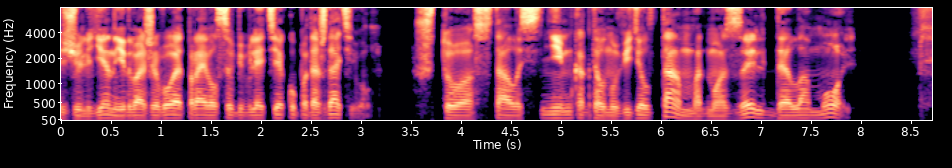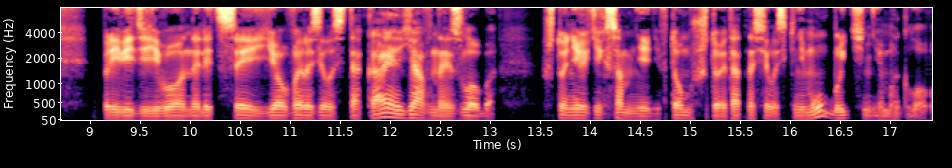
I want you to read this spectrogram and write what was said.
Жюльен, едва живой, отправился в библиотеку подождать его. Что стало с ним, когда он увидел там мадемуазель Деламоль? При виде его на лице ее выразилась такая явная злоба, что никаких сомнений в том, что это относилось к нему, быть не могло.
